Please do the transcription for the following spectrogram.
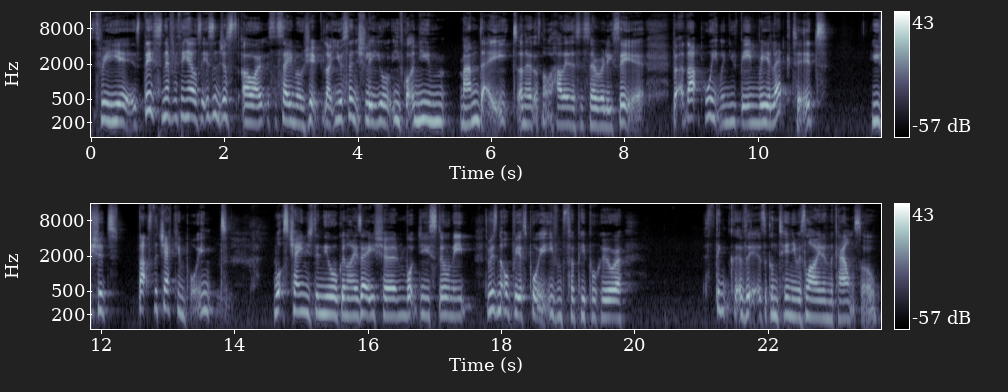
three years. This and everything else, it isn't just oh, it's the same old ship. Like you essentially, you're, you've got a new mandate. I know that's not how they necessarily see it, but at that point, when you've been re-elected, you should. That's the check-in point. What's changed in the organisation? What do you still need? There is an obvious point, even for people who are think of it as a continuous line in the council.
